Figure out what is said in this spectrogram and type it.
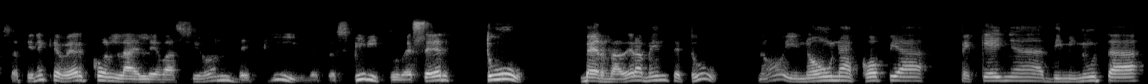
o sea, tiene que ver con la elevación de ti, de tu espíritu, de ser tú, verdaderamente tú, ¿no? Y no una copia pequeña, diminuta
